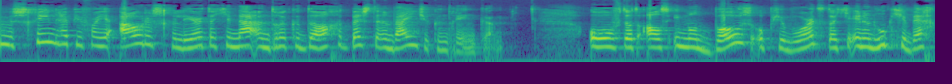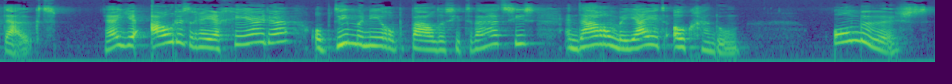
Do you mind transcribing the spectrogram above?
misschien heb je van je ouders geleerd dat je na een drukke dag het beste een wijntje kunt drinken. Of dat als iemand boos op je wordt, dat je in een hoekje wegduikt. je ouders reageerden op die manier op bepaalde situaties en daarom ben jij het ook gaan doen. Onbewust.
